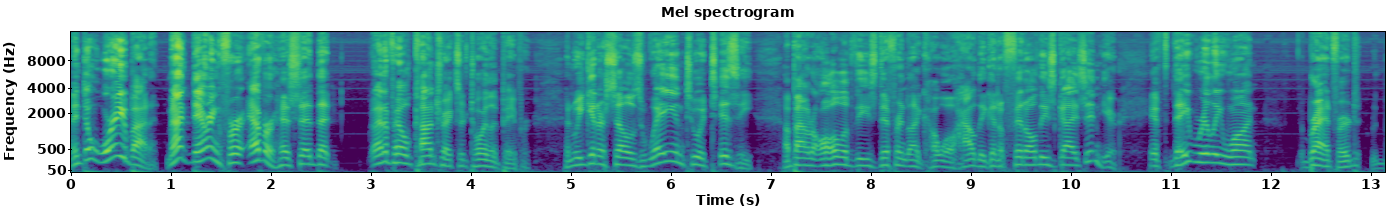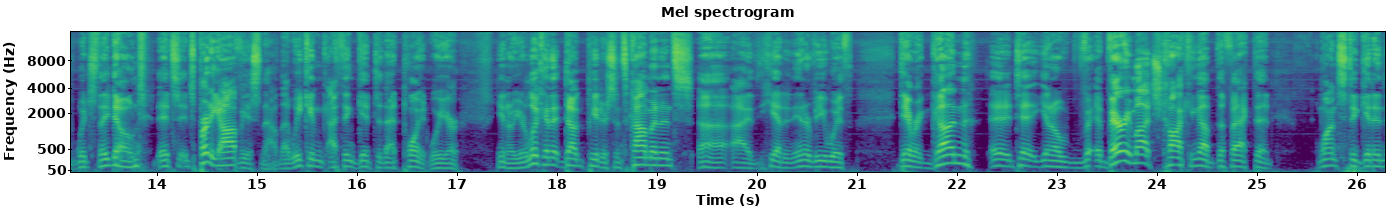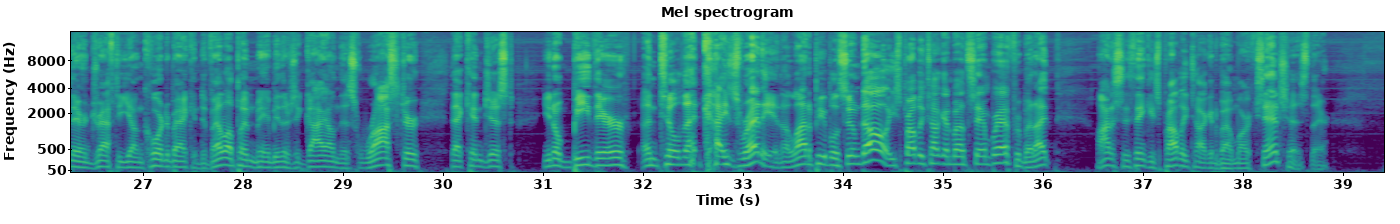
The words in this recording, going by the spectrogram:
And don't worry about it. Matt Daring forever has said that NFL contracts are toilet paper. And we get ourselves way into a tizzy about all of these different, like, oh, well, how are they going to fit all these guys in here? If they really want Bradford, which they don't, it's it's pretty obvious now that we can, I think, get to that point where you're, you know, you're looking at Doug Pederson's comments. Uh, I, he had an interview with Derrick Gunn, uh, to, you know, v- very much talking up the fact that wants to get in there and draft a young quarterback and develop him. Maybe there's a guy on this roster that can just, you know, be there until that guy's ready. And a lot of people assumed, oh, he's probably talking about Sam Bradford, but I honestly think he's probably talking about Mark Sanchez there.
